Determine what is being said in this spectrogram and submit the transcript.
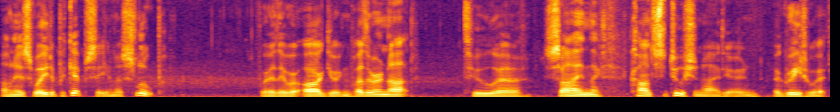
on his way to Poughkeepsie in a sloop, where they were arguing whether or not to uh, sign the Constitution idea and agree to it.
